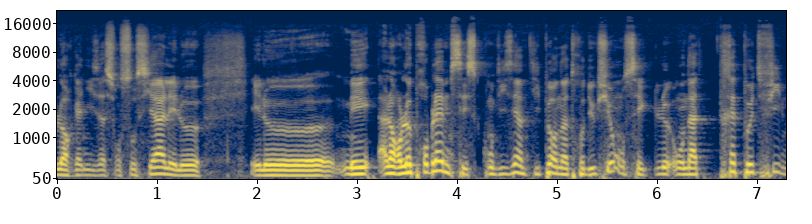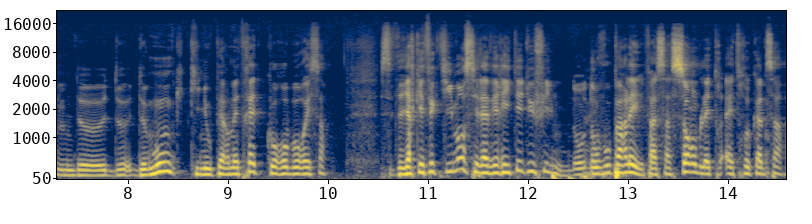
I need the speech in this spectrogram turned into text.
l'organisation sociale et le et le. Mais alors le problème, c'est ce qu'on disait un petit peu en introduction, c'est qu'on a très peu de films de, de, de Munch qui nous permettraient de corroborer ça. C'est-à-dire qu'effectivement, c'est la vérité du film dont, vous parlez. Enfin, ça semble être, être comme ça.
